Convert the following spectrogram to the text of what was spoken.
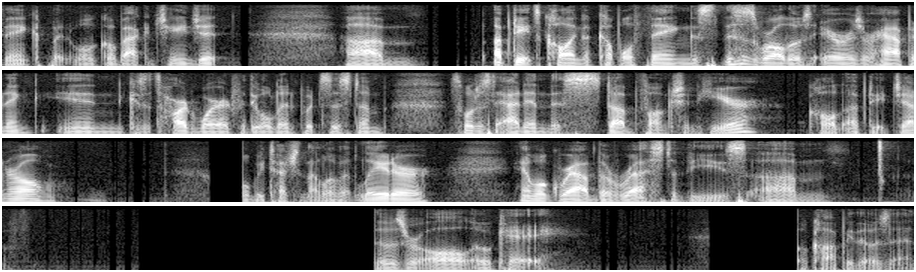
think, but we'll go back and change it. Um, update's calling a couple things. This is where all those errors are happening in because it's hardwired for the old input system. So we'll just add in this stub function here called update general. We'll be touching that a little bit later. And we'll grab the rest of these. Um, those are all okay. We'll copy those in.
